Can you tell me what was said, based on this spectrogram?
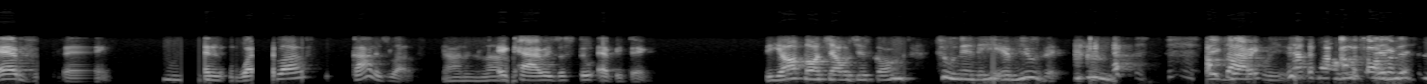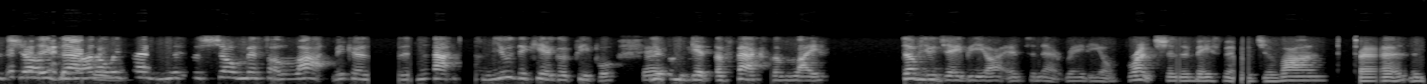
everything. Mm-hmm. And what is love? God is love. God is love. It carries us through everything. See, y'all thought y'all was just going to tune in to hear music. I'm exactly. sorry. That's why I'm talking the show. Exactly. I always say show, miss a lot because it's not just music here, good people. Right. You can get the facts of life. WJBR Internet Radio, Brunch in the Basement with JaVonne, the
